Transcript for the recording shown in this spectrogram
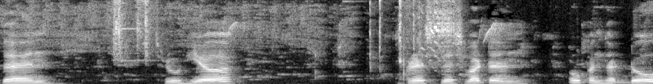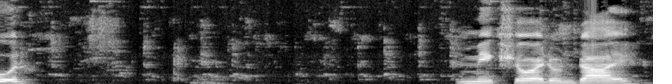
Then through here, press this button, open the door. Make sure I don't die.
